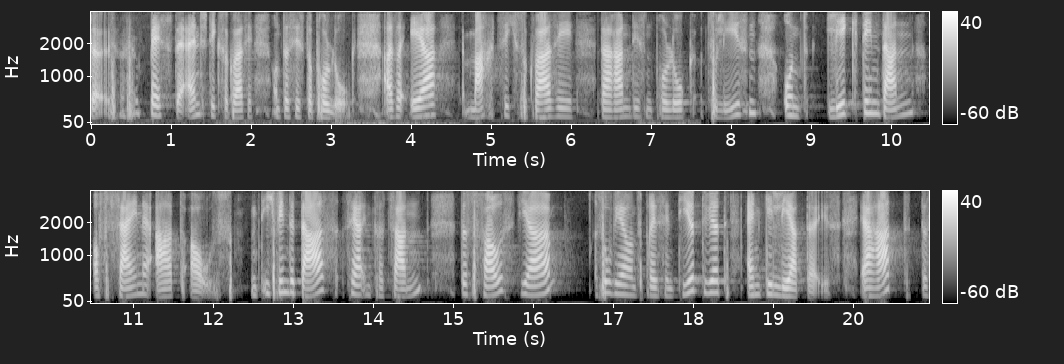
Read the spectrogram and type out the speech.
der beste Einstieg so quasi und das ist der Prolog. Also er macht sich so quasi daran, diesen Prolog zu lesen und legt ihn dann auf seine Art aus. Und ich finde das sehr interessant, dass Faust ja so wie er uns präsentiert wird, ein Gelehrter ist. Er hat das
